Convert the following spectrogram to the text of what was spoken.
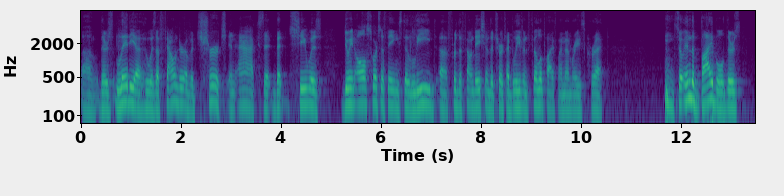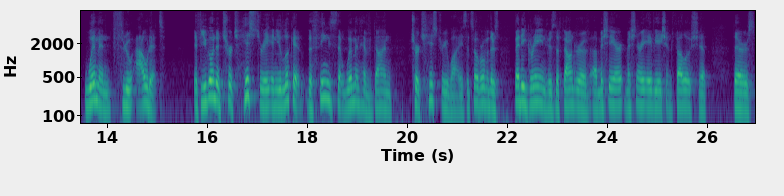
Um, there's Lydia, who was a founder of a church in Acts, that, that she was doing all sorts of things to lead uh, for the foundation of the church. I believe in Philippi, if my memory is correct. so in the Bible, there's women throughout it. If you go into church history and you look at the things that women have done church history wise, it's overwhelming. There's Betty Greene, who's the founder of uh, Missionary, Aviation Fellowship. There's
